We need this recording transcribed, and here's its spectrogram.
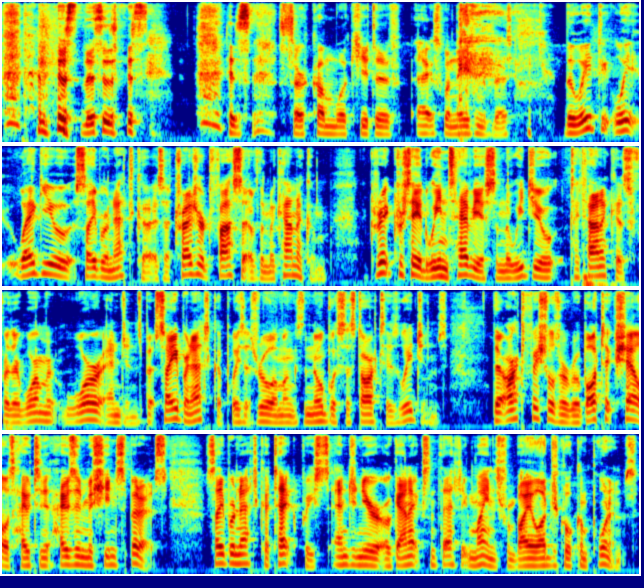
and this this is his his circumlocutive explanation of this. The Legio Cybernetica is a treasured facet of the Mechanicum. The Great Crusade leans heaviest on the Legio Titanicus for their war, war engines, but Cybernetica plays its role amongst the noblest Astartes legions. Their artificials are robotic shells housing machine spirits. Cybernetica tech priests engineer organic synthetic minds from biological components.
